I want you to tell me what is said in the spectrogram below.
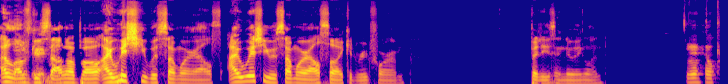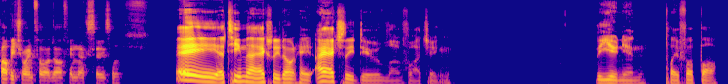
I love He's a good guy. Gustavo Bou. I wish he was somewhere else. I wish he was somewhere else so I could root for him. But he's in New England. Yeah, he'll probably join Philadelphia next season. Hey, a team I actually don't hate. I actually do love watching the Union play football.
